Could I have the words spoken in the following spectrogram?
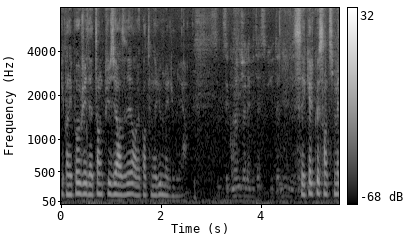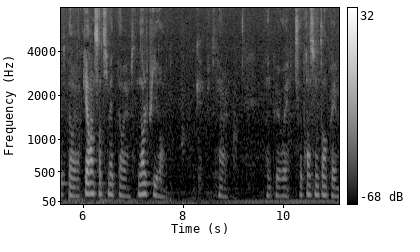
et qu'on n'est pas obligé d'attendre plusieurs heures euh, quand on allume la lumière. C'est combien déjà la vitesse que tu as dit C'est quelques centimètres par heure, 40 centimètres par heure, dans le cuivre. Donc euh, ouais, ça prend son temps quand même.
